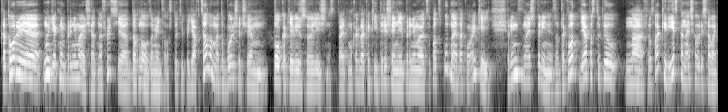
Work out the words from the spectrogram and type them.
которые, ну, я к ним принимающе отношусь, я давно заметил, что, типа, я в целом это больше, чем то, как я вижу свою личность. Поэтому, когда какие-то решения принимаются подспудно, я такой, окей, принято, значит, принято. Так вот, я поступил на филфак и резко начал рисовать.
